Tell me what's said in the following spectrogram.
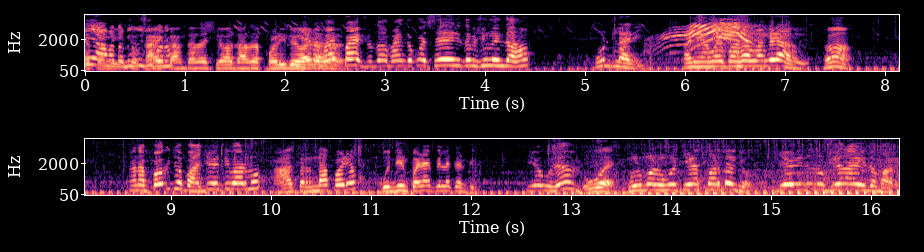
બી આમાં તો બીજું શું કરો કામ દાદા કેવા દાદા પડી દેવા ભાઈ દેવા બાઈક છે તો ભાઈ તો કોઈ છે નહીં. તમે શું લઈને જાઓ? ઊંટ લારી અને એમાંય પાછા લંગડા. હા. અને પગ જો ભાજ્યો એટલી વારમાં? હા તર ના પડ્યો? કુદીન પડ્યા પેલા કરતી એવું છે એમ? ઓવે ફૂલમાં હું ચેસ પડતો જો બે વિધનું ઘેર આવ્યું તમારે.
